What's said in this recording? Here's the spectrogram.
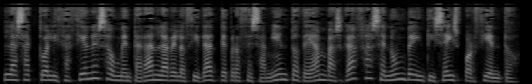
las actualizaciones aumentarán la velocidad de procesamiento de ambas gafas en un 26%.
